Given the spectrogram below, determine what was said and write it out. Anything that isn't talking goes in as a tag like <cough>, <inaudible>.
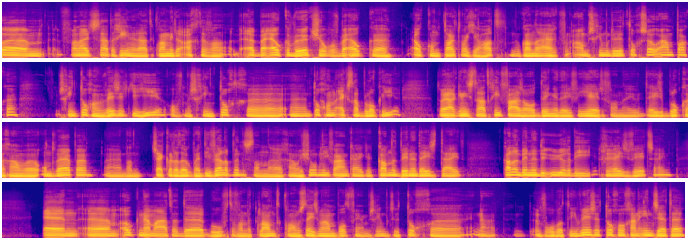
vanuit strategie inderdaad kwam je erachter van uh, bij elke workshop of bij elk, uh, elk contact wat je had, dan kwam er eigenlijk van, oh, misschien moeten we dit toch zo aanpakken. Misschien toch een wisseltje hier of misschien toch, uh, toch een extra blok hier. Terwijl je eigenlijk in die strategiefase al dingen definieert van hey, deze blokken gaan we ontwerpen. dan checken we dat ook met developments. Dan gaan we John lief aankijken. Kan het binnen deze tijd? Kan het binnen de uren die gereserveerd zijn? En um, ook naarmate de behoefte van de klant kwam steeds maar aan bod van ja, misschien moeten we toch, nou, een voorbeeld die wizard toch wel gaan inzetten.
